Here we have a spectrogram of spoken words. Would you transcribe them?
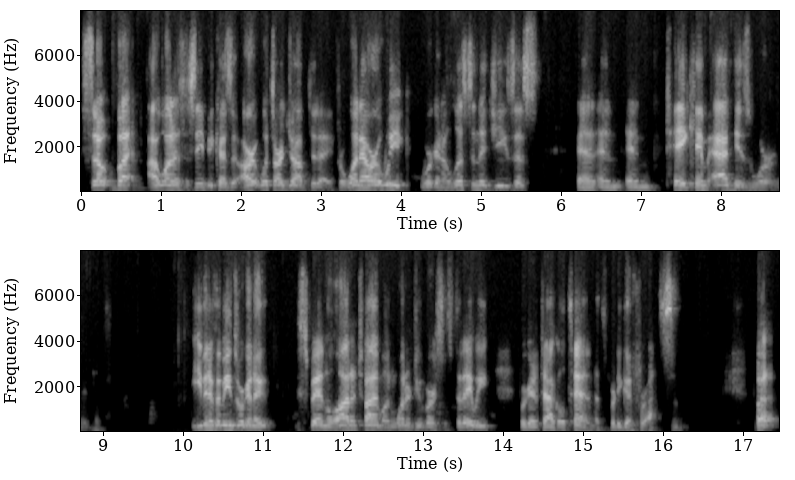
So, but I want us to see because our what's our job today? For one hour a week, we're going to listen to Jesus and and and take him at his word. Even if it means we're going to spend a lot of time on one or two verses. Today we we're going to tackle 10. That's pretty good for us. But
